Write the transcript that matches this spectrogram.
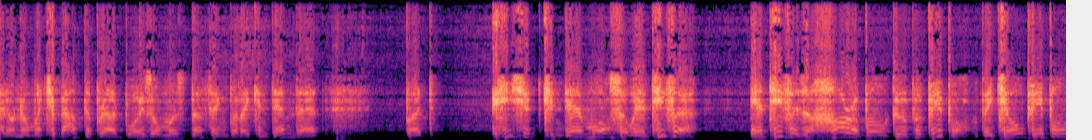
I don't know much about the Proud Boys, almost nothing, but I condemn that. But should condemn also Antifa. Antifa is a horrible group of people. They kill people.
